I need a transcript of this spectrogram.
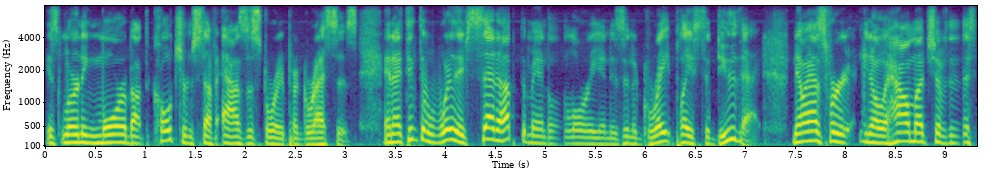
is learning more about the culture and stuff as the story progresses. And I think that where they've set up the Mandalorian is in a great place to do that. Now, as for you know how much of this,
